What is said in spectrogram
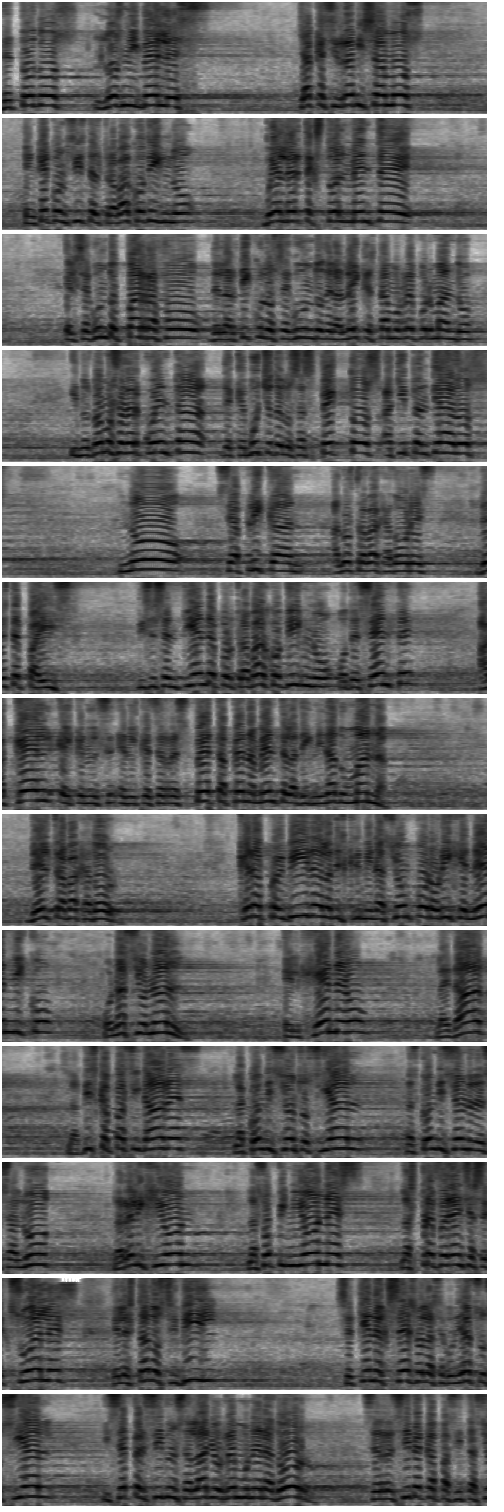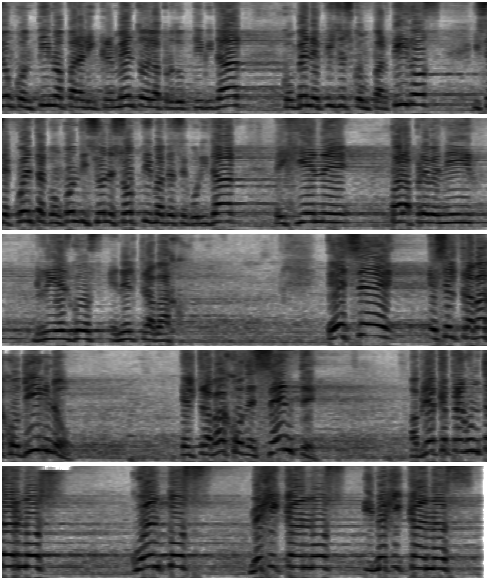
de todos los niveles, ya que si revisamos en qué consiste el trabajo digno, voy a leer textualmente el segundo párrafo del artículo segundo de la ley que estamos reformando y nos vamos a dar cuenta de que muchos de los aspectos aquí planteados no se aplican a los trabajadores de este país. Dice, se entiende por trabajo digno o decente aquel el que en, el, que se respeta plenamente la dignidad humana del trabajador. Queda prohibida la discriminación por origen étnico o nacional, el género, la edad, las discapacidades, la condición social, las condiciones de salud, la religión, las opiniones, las preferencias sexuales, el estado civil, se tiene acceso a la seguridad social y se percibe un salario remunerador, se recibe capacitación continua para el incremento de la productividad con beneficios compartidos y se cuenta con condiciones óptimas de seguridad e higiene para prevenir riesgos en el trabajo. Ese es el trabajo digno, el trabajo decente. Habría que preguntarnos cuántos mexicanos y mexicanas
